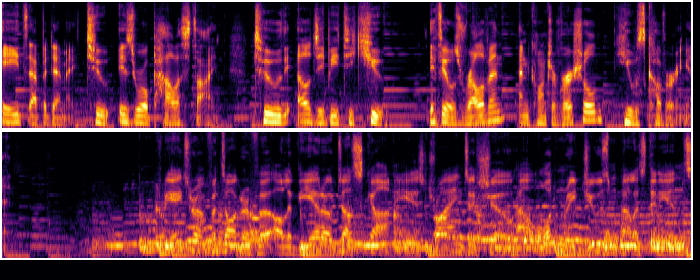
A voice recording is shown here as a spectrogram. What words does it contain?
AIDS epidemic to Israel Palestine to the LGBTQ. If it was relevant and controversial, he was covering it. Creator and photographer Oliviero Toscani is trying to show how ordinary Jews and Palestinians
